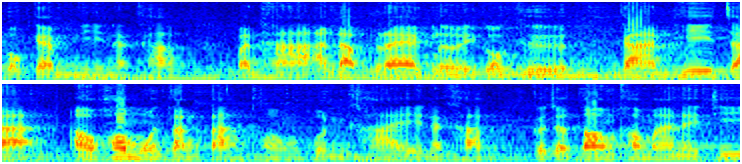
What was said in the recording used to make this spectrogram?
โปรแกรมนี้นะครับ ปัญหาอันดับแรกเลยก็คือ การที่จะเอาข้อมูลต่างๆ ของคนไข้นะครับ ก็จะต้องเข้ามาในที่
